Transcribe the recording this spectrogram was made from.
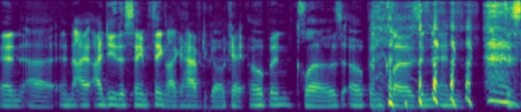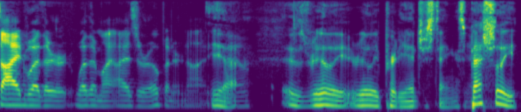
and uh, and I, I do the same thing. Like I have to go, okay, open, close, open, close, and, and decide whether whether my eyes are open or not. you Yeah. know? It was really, really pretty interesting, especially.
